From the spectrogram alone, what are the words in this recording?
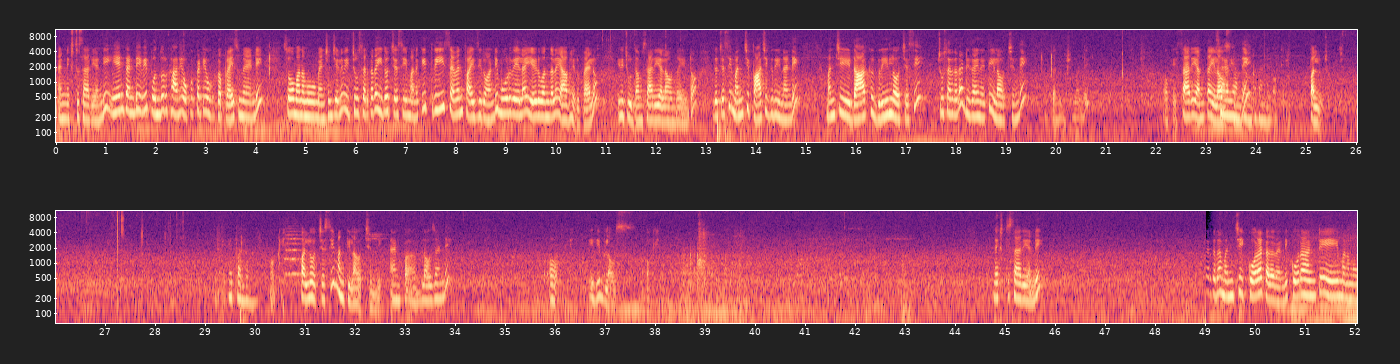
And next sari అండి. ఏంటంటే ఇవి పొందూరు ఖాదీ ఒక్కొక్కటి ఒక్కొక్క ప్రైస్ ఉన్నాయండి. సో మనము మెన్షన్ చేయలేము. ఇది చూసారు కదా ఇది వచ్చేసి మనకి త్రీ సెవెన్ ఫైవ్ జీరో అండి. మూడు వేల ఏడు వందల యాభై రూపాయలు. ఇది చూద్దాం శారీ ఎలా ఉందో ఏంటో. ఇది వచ్చేసి మంచి పాచి గ్రీన్ అండి. మంచి డార్క్ గ్రీన్లో వచ్చేసి చూసారు కదా డిజైన్ అయితే ఇలా వచ్చింది. ఒక్క నిమిషం అండి. ఓకే శారీ అంతా ఇలా వస్తుంది. ఓకే పళ్ళు చూపించు. పళ్ళు ఓకే పళ్ళు వచ్చేసి మనకి ఇలా వచ్చింది. అండ్ బ్లౌజ్ అండి. ఓకే. ఇది బ్లౌజ్. ఓకే. నెక్స్ట్ శారీ అండి. కదా మంచి కోరా కలర్ అండి. కోరా అంటే మనము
